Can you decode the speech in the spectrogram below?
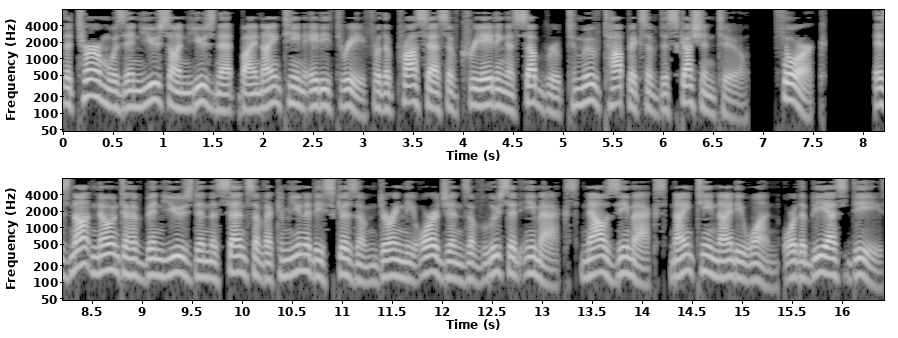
the term was in use on Usenet by 1983 for the process of creating a subgroup to move topics of discussion to fork is not known to have been used in the sense of a community schism during the origins of Lucid Emacs now XEmacs 1991 or the BSDs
